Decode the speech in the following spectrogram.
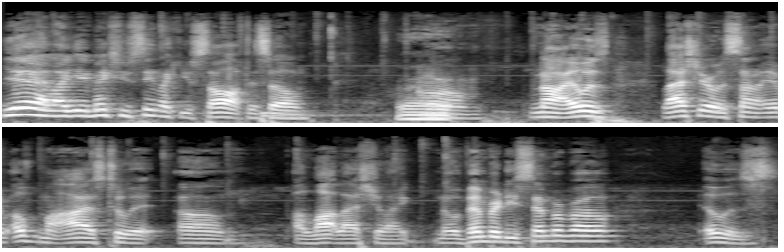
yeah, like it makes you seem like you soft, and so. Right. Um, no, it was last year. It Was something it opened my eyes to it um, a lot last year. Like November, December, bro. It was,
